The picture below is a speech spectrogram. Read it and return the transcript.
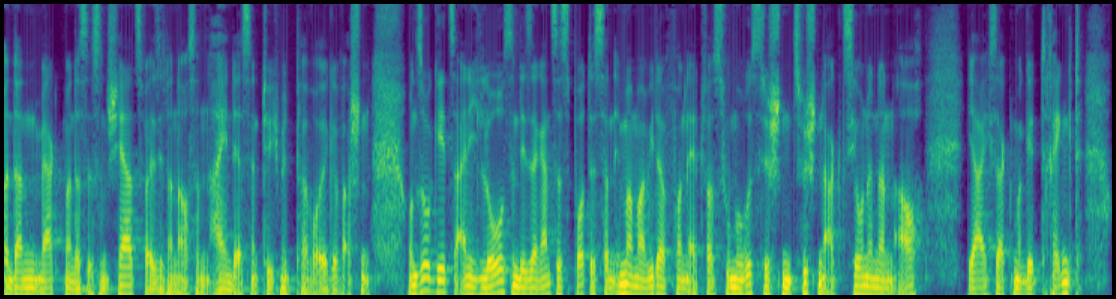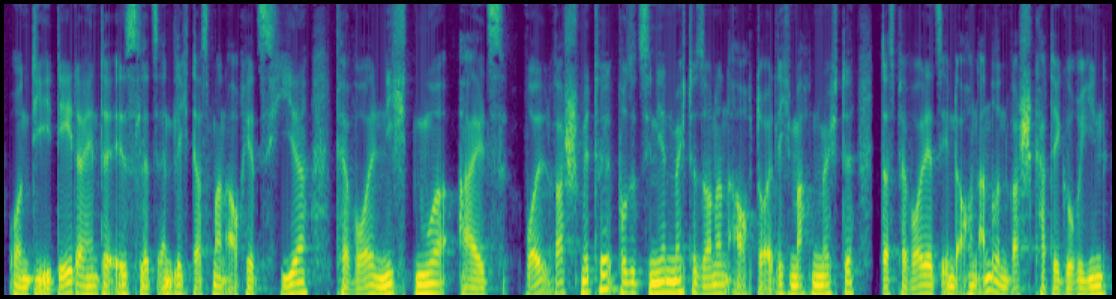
Und dann merkt man, das ist ein Scherz, weil sie dann auch sagen, nein, der ist natürlich mit Perwoll gewaschen. Und so geht's eigentlich los. Und dieser ganze Spot ist dann immer mal wieder von etwas humoristischen Zwischenaktionen dann auch, ja, ich sag mal, getränkt. Und die Idee dahinter ist letztendlich, dass man auch jetzt hier Perwoll nicht nur als Wollwaschmittel positionieren möchte, sondern auch deutlich machen möchte, dass Perwoll jetzt eben auch in anderen Waschkategorien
